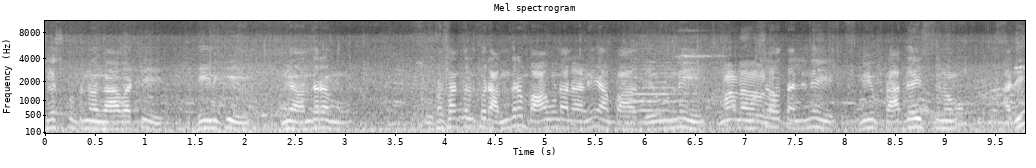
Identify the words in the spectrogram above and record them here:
చేసుకుంటున్నాం కాబట్టి దీనికి మేము అందరం సుఖశాంతులతో అందరం బాగుండాలని ఆ దేవుణ్ణి తల్లిని మేము ప్రార్థిస్తున్నాం అది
